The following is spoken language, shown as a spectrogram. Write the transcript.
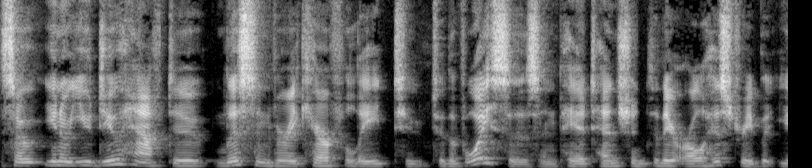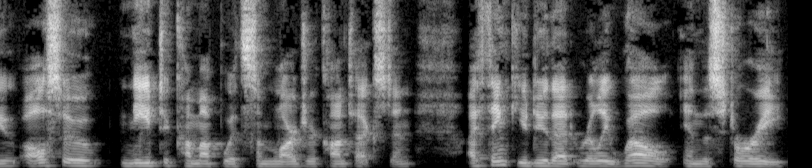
so you know you do have to listen very carefully to to the voices and pay attention to the oral history, but you also need to come up with some larger context. And I think you do that really well in the story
